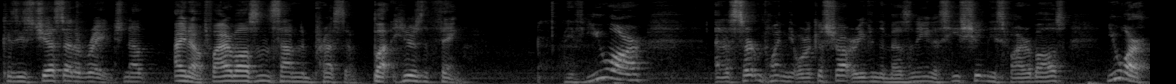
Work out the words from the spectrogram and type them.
because he's just out of range. Now, I know fireballs doesn't sound impressive, but here's the thing: if you are at a certain point in the orchestra or even the mezzanine, as he's shooting these fireballs, you are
